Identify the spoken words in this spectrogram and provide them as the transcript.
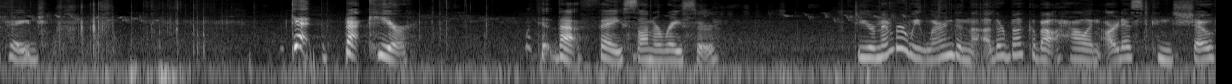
Paige. Get back here. Look at that face on Eraser. Do you remember we learned in the other book about how an artist can show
